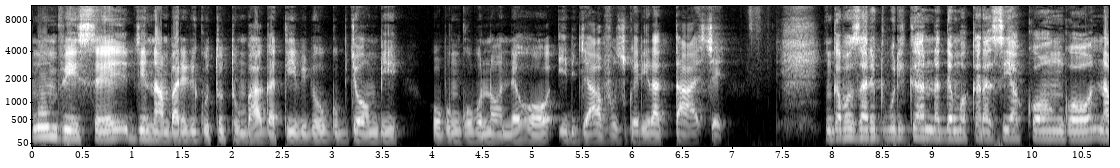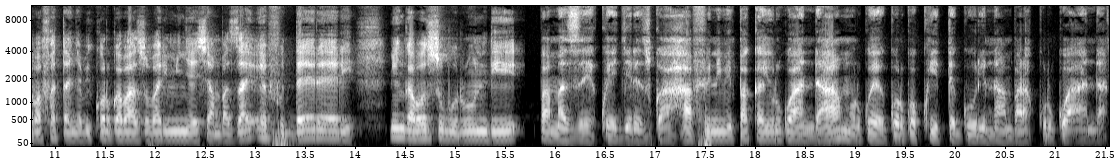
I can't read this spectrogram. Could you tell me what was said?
mwumvise iby'intambara iri gututumba hagati y'ibi bihugu byombi. Ubu ngubu noneho iryavuzwe riratashye. Ingabo za repubulika na demokarasi ya kongo n'abafatanyabikorwa bazo barimo inyeshyamba za fdrr n'ingabo z'u Burundi bamaze kwegerezwa hafi n'imipaka y'u rwanda mu rwego rwo kwitegura intambara ku rwanda.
